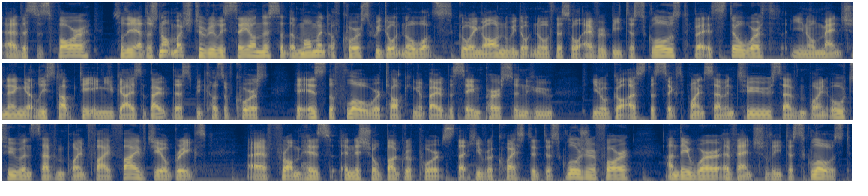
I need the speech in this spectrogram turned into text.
uh, this is for. So yeah, there's not much to really say on this at the moment. Of course, we don't know what's going on. We don't know if this will ever be disclosed, but it's still worth, you know, mentioning, at least updating you guys about this because of course it is the flow we're talking about, the same person who, you know, got us the 6.72, 7.02 and 7.55 jailbreaks uh, from his initial bug reports that he requested disclosure for, and they were eventually disclosed.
